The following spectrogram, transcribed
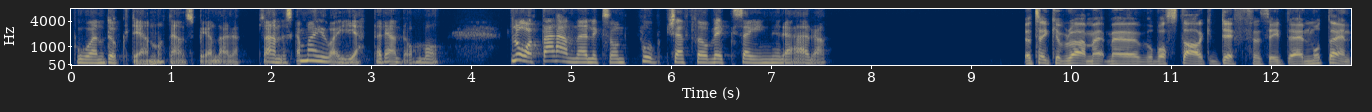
på en duktig en mot en spelare. Så henne ska man ju vara jätterädd om och låta henne liksom fortsätta att växa in i det här. Jag tänker på det här med, med att vara stark defensivt, en mot en.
